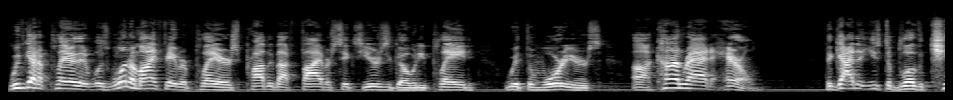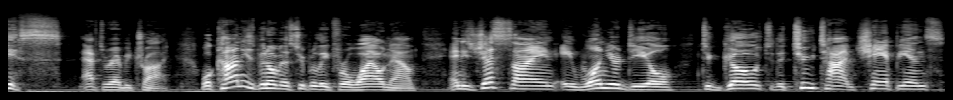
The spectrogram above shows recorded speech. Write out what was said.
we've got a player that was one of my favorite players probably about five or six years ago when he played with the Warriors, uh, Konrad Hurrell, the guy that used to blow the kiss after every try. Well, Connie's been over in the Super League for a while now, and he's just signed a one year deal to go to the two time champions,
